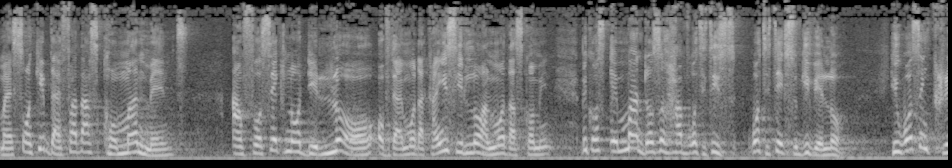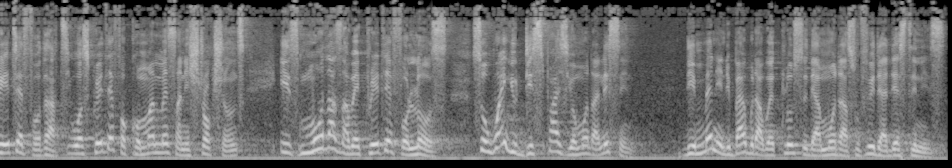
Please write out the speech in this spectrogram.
My son, keep thy father's commandments and forsake not the law of thy mother. Can you see law and mothers coming? Because a man doesn't have what it is, what it takes to give a law. He wasn't created for that. He was created for commandments and instructions. His mothers that were created for laws. So when you despise your mother, listen, the men in the Bible that were close to their mothers fulfill their destinies.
